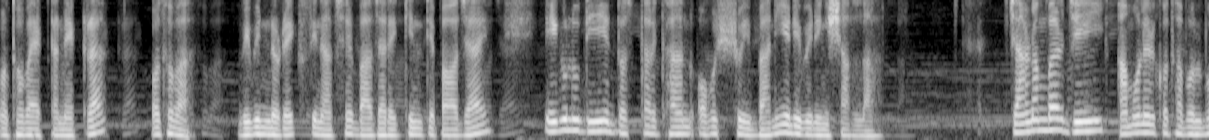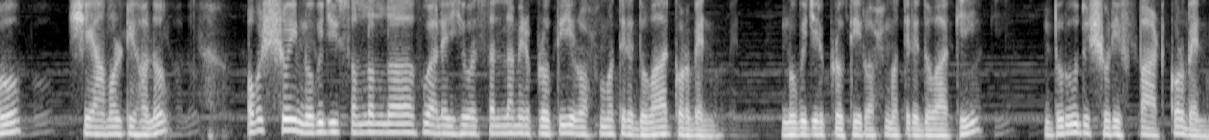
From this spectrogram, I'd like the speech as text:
অথবা একটা নেকড়া অথবা বিভিন্ন রেক্সিন আছে, বাজারে কিনতে পাওয়া যায়, এগুলো দিয়ে দস্তারখান অবশ্যই বানিয়ে নেবেন ইনশাল্লাহ চার নম্বর যেই আমলের কথা বলব, সে আমলটি হলো অবশ্যই নবীজি সাল্লাল্লাহু আলাইহি ওয়াসাল্লামের প্রতি রহমতের দোয়া করবেন। নবীজির প্রতি রহমতের দোয়া কি? দুরুদ শরীফ পাঠ করবেন।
